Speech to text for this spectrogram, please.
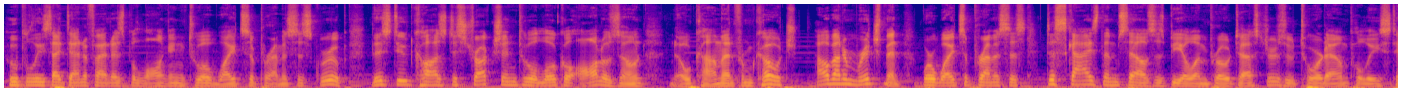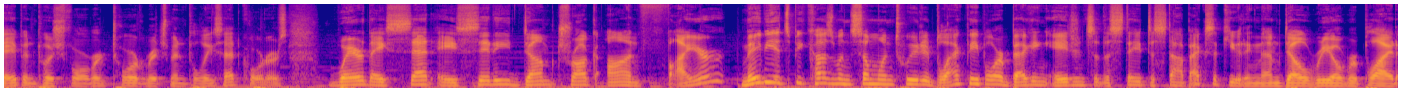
who police identified as belonging to a white supremacist group? This dude caused destruction to a local AutoZone. No comment from Coach. How about in Richmond, where white supremacists disguised themselves as BLM protesters who tore down police tape and pushed forward toward Richmond police headquarters, where they set a city dump truck on fire? Maybe it's because when someone tweeted, Black people are begging agents of the state to stop executing them, Del Rio replied,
